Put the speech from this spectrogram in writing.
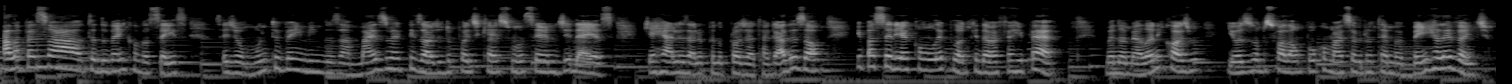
Fala pessoal, tudo bem com vocês? Sejam muito bem-vindos a mais um episódio do podcast Moceano de Ideias, que é realizado pelo projeto H2O em parceria com o Le Planck da UFRPE. Meu nome é Alane Cosmo e hoje vamos falar um pouco mais sobre um tema bem relevante:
